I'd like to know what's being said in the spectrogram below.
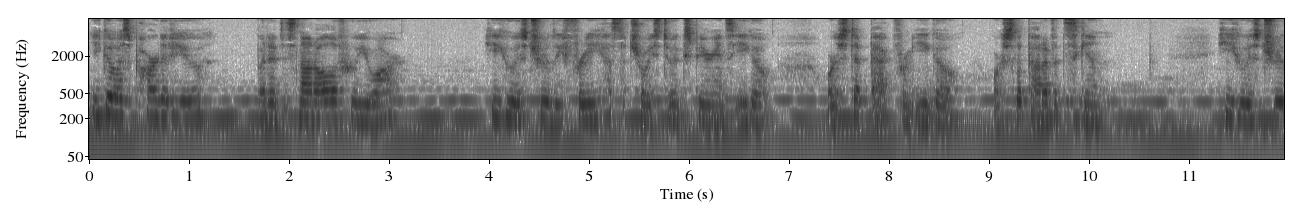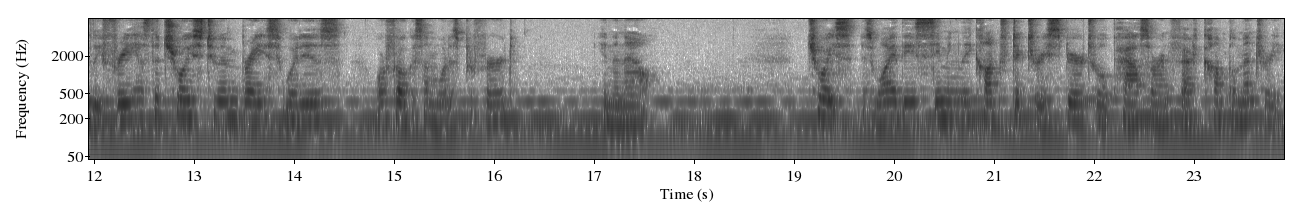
Ego is part of you, but it is not all of who you are. He who is truly free has the choice to experience ego or step back from ego, or slip out of its skin. He who is truly free has the choice to embrace what is or focus on what is preferred in the now. Choice is why these seemingly contradictory spiritual paths are in fact complementary.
